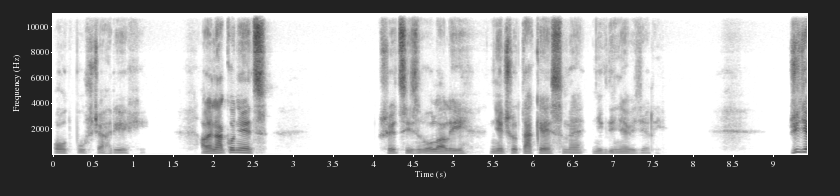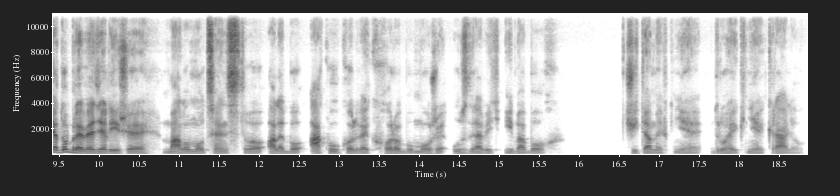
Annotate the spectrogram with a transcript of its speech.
odpúšťa hriechy. Ale nakoniec všetci zvolali, niečo také sme nikdy nevideli. Židia dobre vedeli, že malomocenstvo alebo akúkoľvek chorobu môže uzdraviť iba Boh. Čítame v knihe, druhej knihe kráľov.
